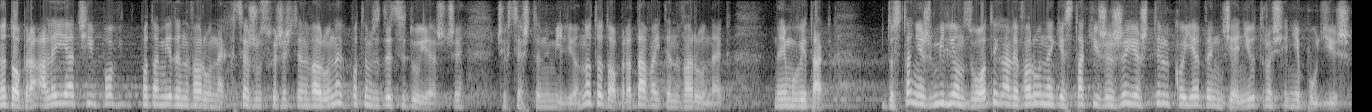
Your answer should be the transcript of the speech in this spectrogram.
No dobra, ale ja ci podam jeden warunek. Chcesz usłyszeć ten warunek, potem zdecydujesz, czy, czy chcesz ten milion. No to dobra, dawaj ten warunek. No i mówię tak, dostaniesz milion złotych, ale warunek jest taki, że żyjesz tylko jeden dzień, jutro się nie budzisz.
